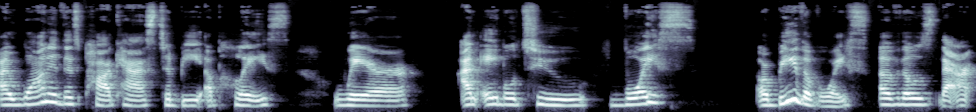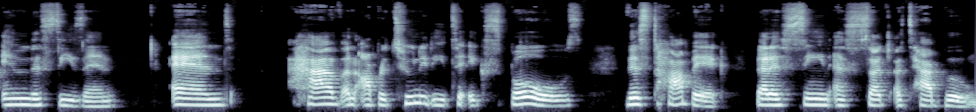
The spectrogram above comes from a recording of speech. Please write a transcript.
I wanted this podcast to be a place where I'm able to voice or be the voice of those that are in this season and have an opportunity to expose this topic that is seen as such a taboo.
